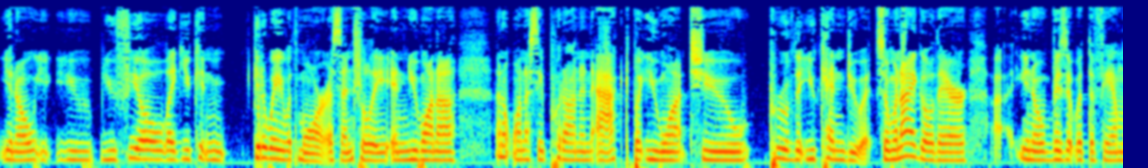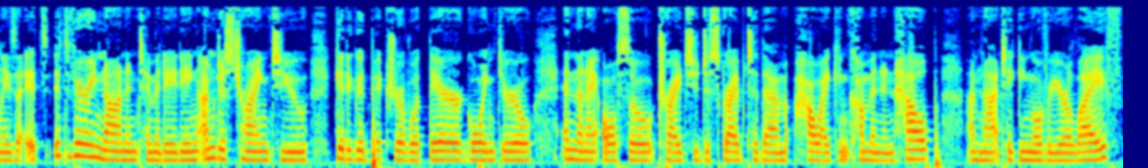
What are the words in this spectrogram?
you know, you you feel like you can get away with more essentially, and you want to. I don't want to say put on an act, but you want to prove that you can do it. So when I go there, uh, you know, visit with the families, it's it's very non-intimidating. I'm just trying to get a good picture of what they're going through, and then I also try to describe to them how I can come in and help. I'm not taking over your life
